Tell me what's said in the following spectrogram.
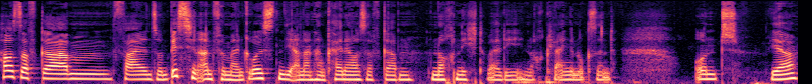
Hausaufgaben fallen so ein bisschen an für meinen Größten. Die anderen haben keine Hausaufgaben, noch nicht, weil die noch klein genug sind. Und ja,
